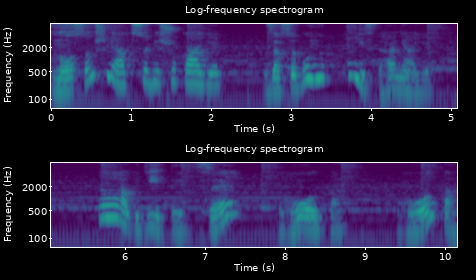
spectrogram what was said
Носом шлях собі шукає, за собою хвіст ганяє. Так, діти, це голка. Голка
